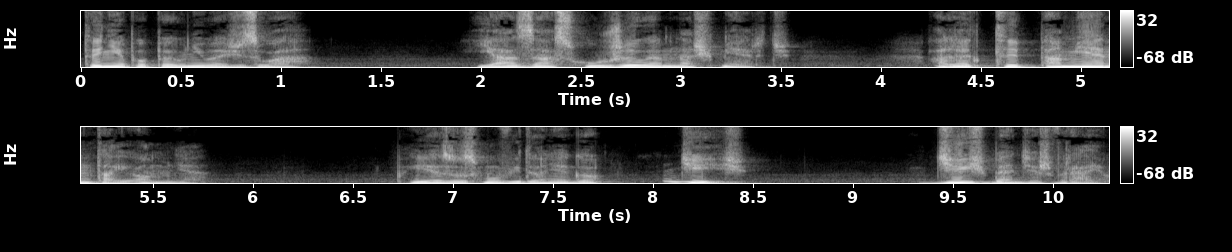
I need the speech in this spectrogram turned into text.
Ty nie popełniłeś zła. Ja zasłużyłem na śmierć, ale Ty pamiętaj o mnie. Jezus mówi do niego: Dziś, dziś będziesz w raju.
